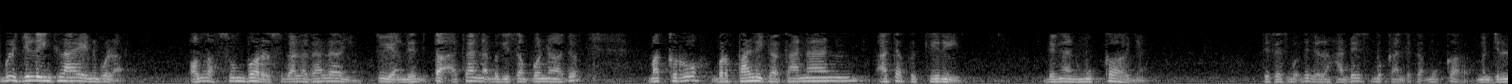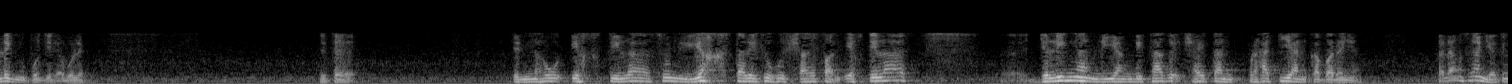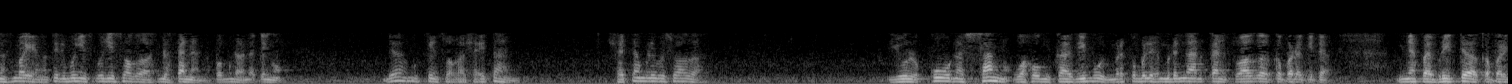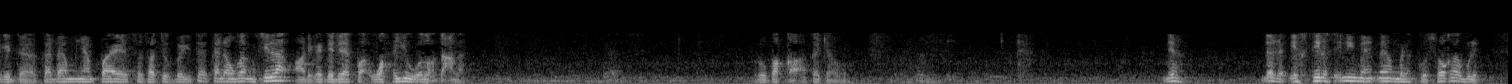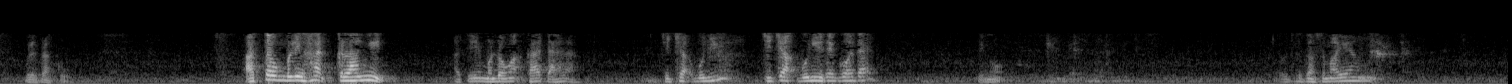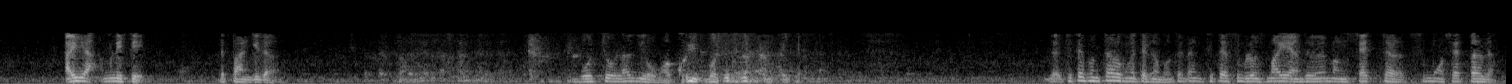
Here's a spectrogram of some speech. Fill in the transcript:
Boleh jeling ke lain pula. Allah sumber segala-galanya. Tu yang dia takkan nak bagi sempurna tu. Makruh berpaling ke kanan atau ke kiri. Dengan mukanya. Kita sebut tu dalam hadis bukan dekat muka. Menjeling pun tidak boleh. Kita innahu ikhtilasun yakhtalisuhu syaitan. Ikhtilas jelingan yang ditarik syaitan perhatian kepadanya Kadang sengaja tengah sembahyang nanti bunyi bunyi suara sebelah kanan apa benda nak tengok. Dia mungkin suara syaitan. Syaitan boleh bersuara. Yulquna sam wa hum kadhibun. Mereka boleh mendengarkan suara kepada kita. Menyampai berita kepada kita. Kadang menyampai sesuatu kepada kita. Kadang orang silap. Ah, dia kata dia dapat wahyu Allah Ta'ala. Rupaka kacau. Ya. Dah ada ikhtilas ini memang berlaku. Suara boleh boleh berlaku. Atau melihat ke langit. Artinya mendongak ke atas lah. Cicak bunyi. Cicak bunyi ke atas. Tengok. Tukang semayang. Ayak menitik. Depan kita. Bocor lagi orang aku. Bocor lagi kita pun tahu mengatakan kadang kita sebelum semayang tu memang settle semua settle dah.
